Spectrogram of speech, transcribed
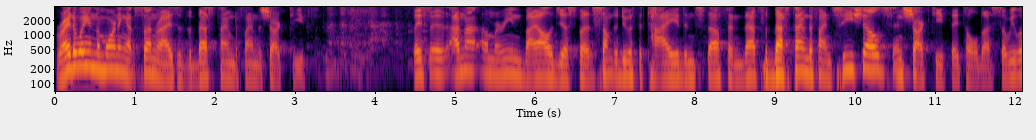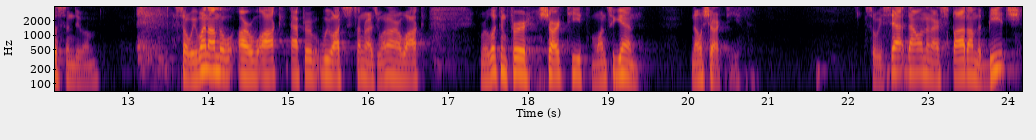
right away in the morning at sunrise is the best time to find the shark teeth. they said I'm not a marine biologist, but it's something to do with the tide and stuff, and that's the best time to find seashells and shark teeth. They told us, so we listened to them. So we went on the, our walk after we watched the sunrise. We went on our walk. We're looking for shark teeth. Once again, no shark teeth. So we sat down in our spot on the beach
